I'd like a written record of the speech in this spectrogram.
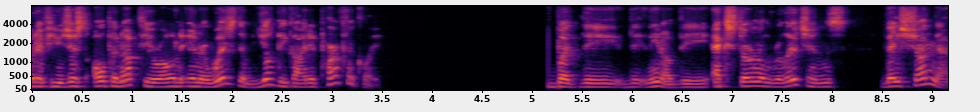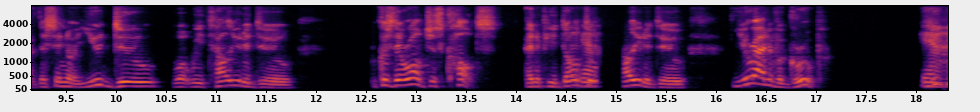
But if you just open up to your own inner wisdom, you'll be guided perfectly but the, the you know the external religions they shun that. They say no you do what we tell you to do because they're all just cults. And if you don't yeah. do what we tell you to do you're out of a group. Yeah. you,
